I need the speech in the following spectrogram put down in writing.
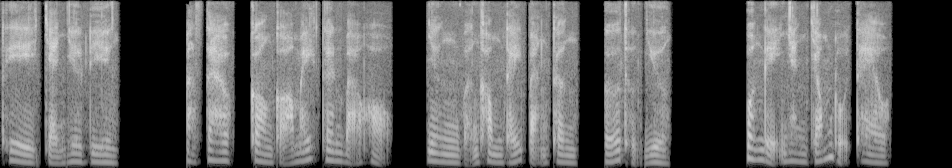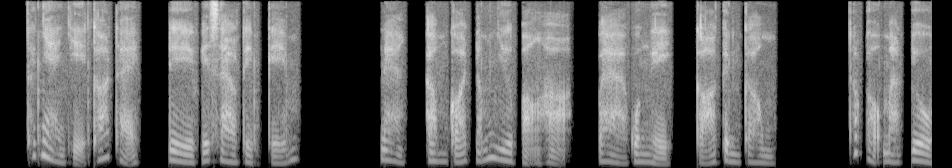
thì chạy như điên. Mặt sau còn có mấy tên bảo hộ nhưng vẫn không thấy bản thân hứa thượng dương. Quân nghị nhanh chóng đuổi theo. Thức nhàn chỉ có thể đi phía sau tìm kiếm. Nàng không có giống như bọn họ và quân nghị có kinh công. Tốc độ mặc dù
